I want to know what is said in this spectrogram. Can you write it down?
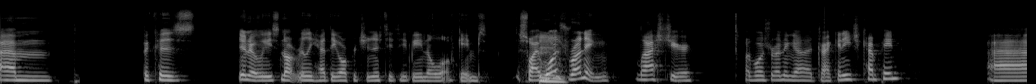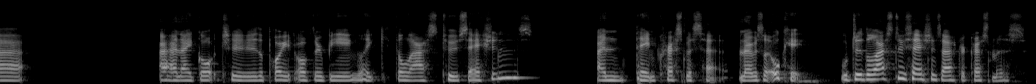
um, because you know he's not really had the opportunity to be in a lot of games. So I was running last year. I was running a Dragon Age campaign, uh, and I got to the point of there being like the last two sessions, and then Christmas hit, and I was like, okay, we'll do the last two sessions after Christmas.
